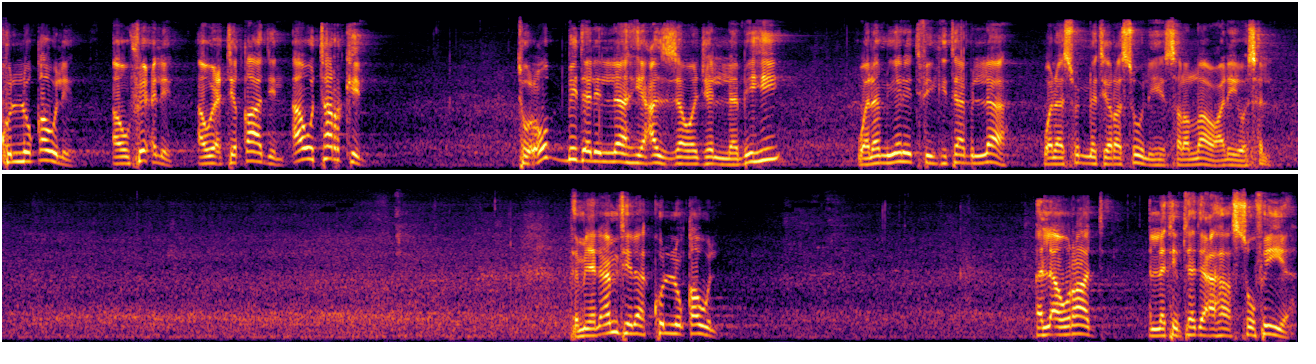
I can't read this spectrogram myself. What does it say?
كل قول أو فعل أو اعتقاد أو ترك تعبد لله عز وجل به ولم يرد في كتاب الله ولا سنة رسوله صلى الله عليه وسلم. فمن الأمثلة كل قول الأوراد التي ابتدعها الصوفية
